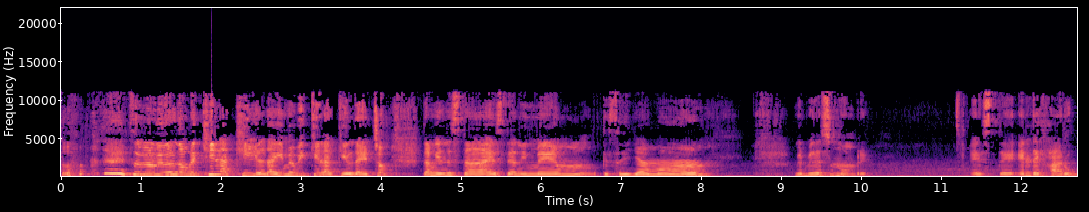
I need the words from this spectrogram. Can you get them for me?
Se me olvidó el nombre, Kill la Kill, ahí me vi Kill la Kill de hecho. También está este anime mm, que se llama... Me olvidé su nombre. Este, el de Haru,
